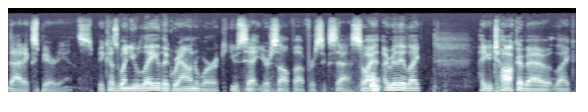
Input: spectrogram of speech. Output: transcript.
that experience because when you lay the groundwork you set yourself up for success so I, I really like how you talk about like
